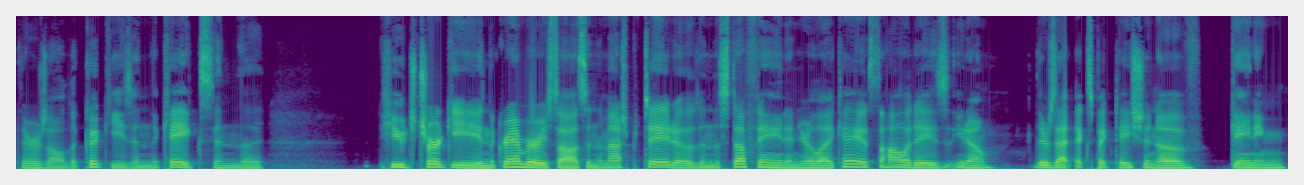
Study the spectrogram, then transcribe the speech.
there's all the cookies and the cakes and the huge turkey and the cranberry sauce and the mashed potatoes and the stuffing and you're like hey it's the holidays you know there's that expectation of gaining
